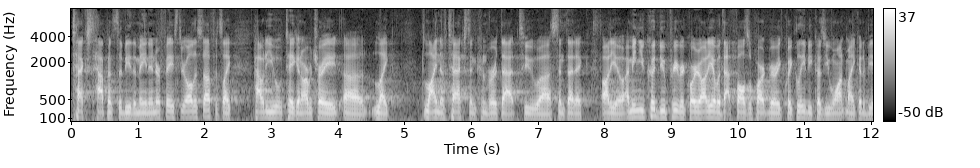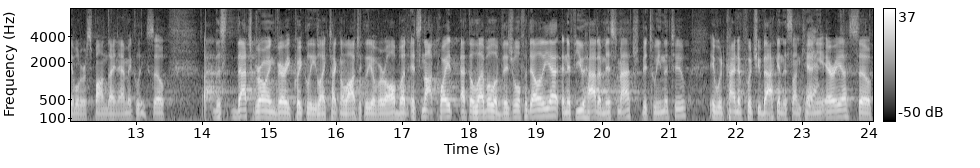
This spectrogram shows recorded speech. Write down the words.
text happens to be the main interface through all this stuff. It's like how do you take an arbitrary uh, like line of text and convert that to uh, synthetic audio? I mean, you could do pre-recorded audio, but that falls apart very quickly because you want Mica to be able to respond dynamically. So. This, that's growing very quickly, like technologically overall, but it's not quite at the level of visual fidelity yet. And if you had a mismatch between the two, it would kind of put you back in this uncanny Yeah. area. So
